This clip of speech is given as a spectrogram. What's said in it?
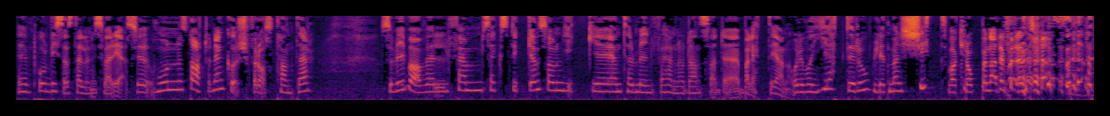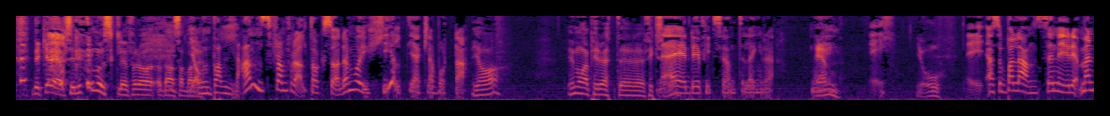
eh, på vissa ställen i Sverige. Så hon startade en kurs för oss tanter. Så vi var väl fem, sex stycken som gick eh, en termin för henne och dansade ballett igen. Och det var jätteroligt men shit vad kroppen hade förändrats. Det krävs ju lite muskler för att, dansa ja balett. men balans framförallt också. Den var ju helt jäkla borta. Ja. Hur många piruetter fixar Nej, det fixar jag inte längre. du? Nej. En? Nej. Jo. Nej, alltså balansen är ju det. Men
